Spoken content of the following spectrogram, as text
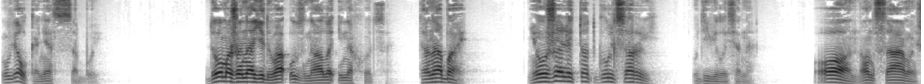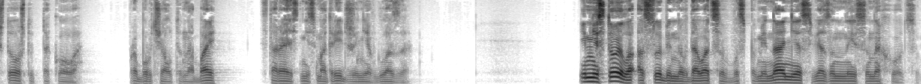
Увел коня с собой. Дома жена едва узнала иноходца. «Танабай, неужели тот гуль-сары?» — удивилась она. «Он, он самый, что ж тут такого?» – пробурчал Танабай, стараясь не смотреть жене в глаза. Им не стоило особенно вдаваться в воспоминания, связанные с иноходцем.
